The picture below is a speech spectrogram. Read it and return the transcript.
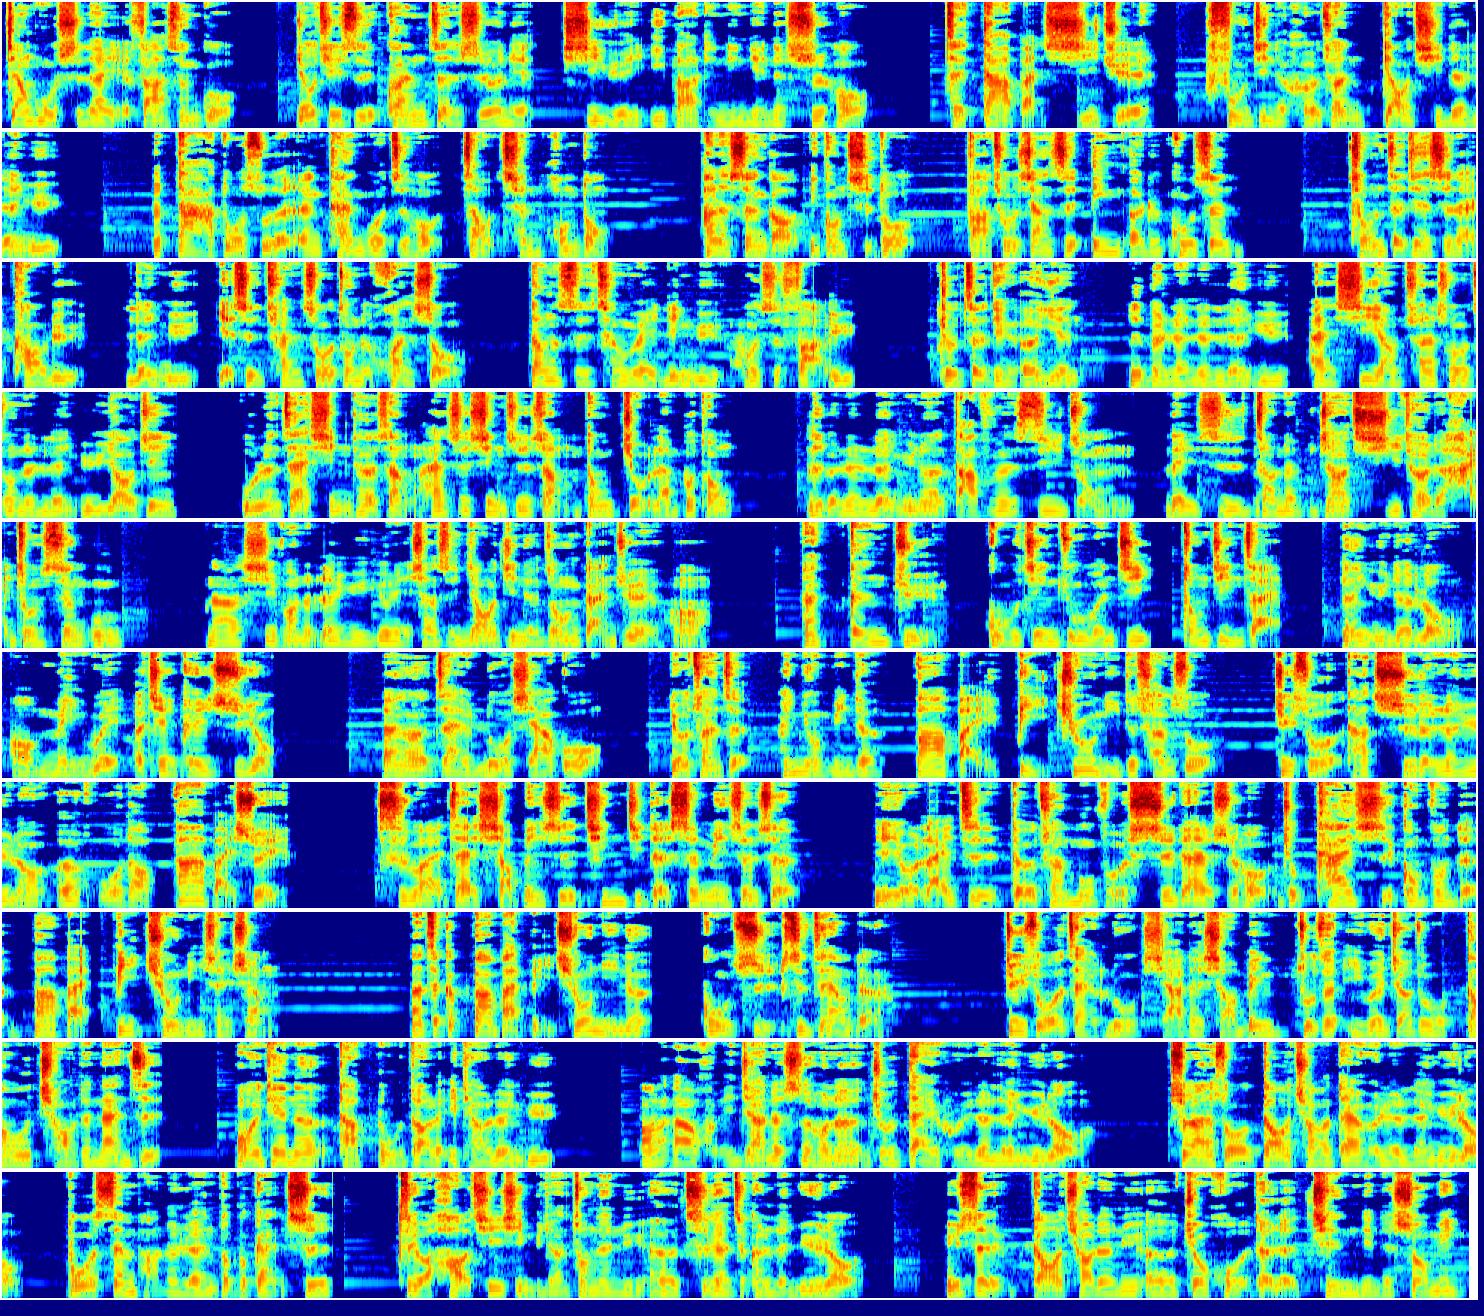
江户时代也发生过。尤其是宽政十二年（西元一八零零年）的时候，在大阪西决附近的河川钓起的人鱼，有大多数的人看过之后造成轰动。它的身高一公尺多，发出像是婴儿的哭声。从这件事来考虑，人鱼也是传说中的幻兽，当时称为灵鱼或是法鱼。就这点而言，日本人的人鱼和西洋传说中的人鱼妖精。无论在形特上还是性质上都迥然不同。日本的人鱼呢，大部分是一种类似长得比较奇特的海中生物。那西方的人鱼有点像是妖精的这种感觉啊。那根据《古今著文集》中记载，人鱼的肉哦美味而且可以食用。然而在落霞国，流传着很有名的八百比丘尼的传说。据说他吃了人鱼肉而活到八百岁。此外，在小滨市清吉的神明神社，也有来自德川幕府时代的时候就开始供奉的八百比丘尼神像。那这个八百比丘尼呢？故事是这样的：据说在落霞的小滨住着一位叫做高桥的男子。某一天呢，他捕到了一条人鱼，而他回家的时候呢，就带回了人鱼肉。虽然说高桥带回了人鱼肉，不过身旁的人都不敢吃，只有好奇心比较重的女儿吃了这个人鱼肉。于是高桥的女儿就获得了千年的寿命，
